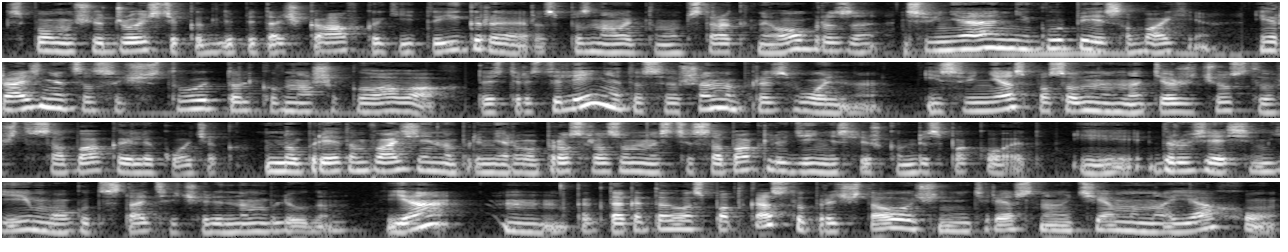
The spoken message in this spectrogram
с помощью джойстика для пятачка в какие-то игры, распознавать там абстрактные образы. Свинья не глупее собаки. И разница существует только в наших головах. То есть разделение это совершенно произвольное. И свинья способна на те же чувства, что собака или котик. Но при этом в Азии, например, вопрос разумности собак людей не слишком беспокоит. И друзья семьи могут стать очередным блюдом. Я Когда готовилась к подкасту, прочитала очень интересную тему на Яху.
